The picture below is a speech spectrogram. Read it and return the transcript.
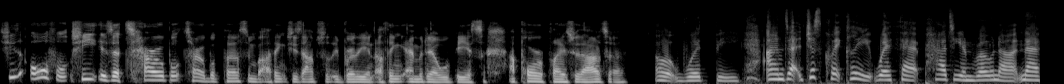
she's awful. She is a terrible, terrible person, but I think she's absolutely brilliant. I think Emmerdale would be a poorer place without her. Oh, it would be. And uh, just quickly with uh, Paddy and Rhona. Now,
